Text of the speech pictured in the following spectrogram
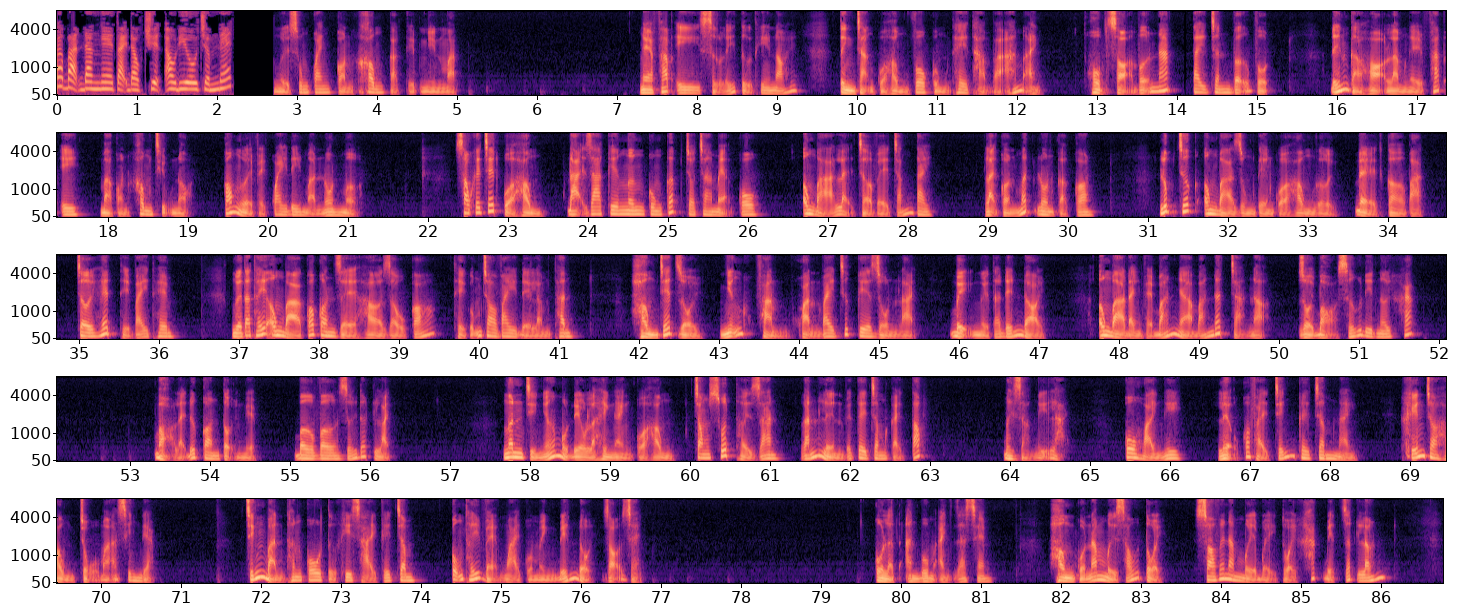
Các bạn đang nghe tại đọc truyện audio.net Người xung quanh còn không cả kịp nhìn mặt. Nghe pháp y xử lý tử thi nói, Tình trạng của Hồng vô cùng thê thảm và ám ảnh. Hộp sọ vỡ nát, Tay chân vỡ vụn. Đến cả họ làm nghề pháp y Mà còn không chịu nổi. Có người phải quay đi mà nôn mửa. Sau cái chết của Hồng, Đại gia kia ngưng cung cấp cho cha mẹ cô. Ông bà lại trở về trắng tay. Lại còn mất luôn cả con. Lúc trước ông bà dùng tiền của Hồng gửi Để cờ bạc, Chơi hết thì vay thêm. Người ta thấy ông bà có con rể hờ giàu có Thì cũng cho vay để làm thân. Hồng chết rồi, Những khoản khoản vay trước kia dồn lại, Bị người ta đến đòi. Ông bà đành phải bán nhà bán đất trả nợ, Rồi bỏ xứ đi nơi khác. Bỏ lại đứa con tội nghiệp, Bơ vơ dưới đất lạnh. Ngân chỉ nhớ một điều là hình ảnh của Hồng Trong suốt thời gian Gắn liền với cây châm cải tóc. Bây giờ nghĩ lại, Cô hoài nghi Liệu có phải chính cây châm này Khiến cho Hồng trổ mã xinh đẹp. Chính bản thân cô từ khi xài cây châm Cũng thấy vẻ ngoài của mình biến đổi rõ rệt. Cô lật album ảnh ra xem. Hồng của năm 16 tuổi So với năm 17 tuổi khác biệt rất lớn.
